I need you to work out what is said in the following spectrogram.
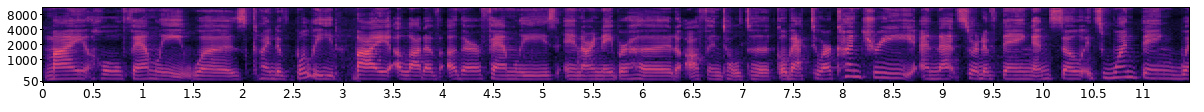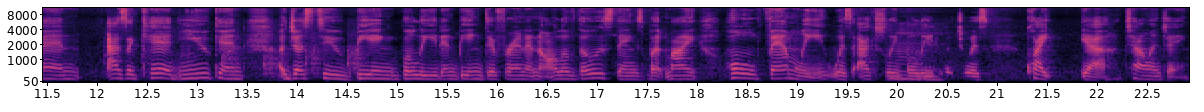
my whole family was kind of bullied by a lot of other families in our neighborhood, often told to go back to our country and that sort of thing. And so it's one thing when as a kid, you can adjust to being bullied and being different and all of those things. But my whole family was actually mm. bullied, which was quite, yeah, challenging.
